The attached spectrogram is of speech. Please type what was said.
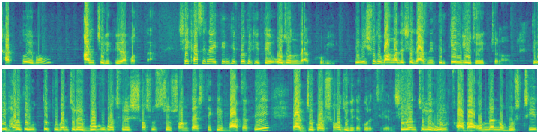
স্বার্থ এবং আঞ্চলিক নিরাপত্তা। শেখ হাসিনা এই তিনটি প্রতিটিতে ওজনদার খুবই। তিনি শুধু বাংলাদেশের রাজনীতির কেন্দ্রীয় চরিত্র নন, তিনি ভারতের উত্তর পূর্বাঞ্চলের বহু বছরের সশস্ত্র সন্ত্রাস থেকে বাঁচাতে কার্যকর সহযোগিতা করেছিলেন। সেই অঞ্চলে উলফা বা অন্যান্য গোষ্ঠীর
